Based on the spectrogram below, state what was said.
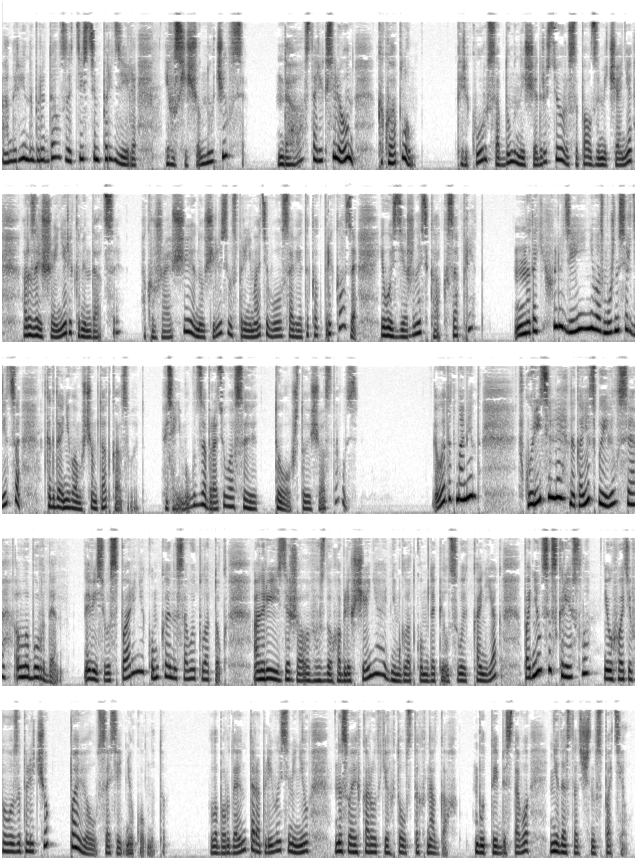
Анри наблюдал за тестем пределе и восхищенно учился. Да, старик силен, какой оплом. Перекур с обдуманной щедростью рассыпал замечания, разрешения, рекомендации. Окружающие научились воспринимать его советы как приказы, его сдержанность как запрет. На таких людей невозможно сердиться, когда они вам в чем-то отказывают ведь они могут забрать у вас и то, что еще осталось. В этот момент в курительной, наконец, появился Лабурден, весь в испарине, комкая носовой платок. Анри сдержал вздох облегчения, одним глотком допил свой коньяк, поднялся с кресла и, ухватив его за плечо, повел в соседнюю комнату. Лабурден торопливо семенил на своих коротких толстых ногах, будто и без того недостаточно вспотел.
